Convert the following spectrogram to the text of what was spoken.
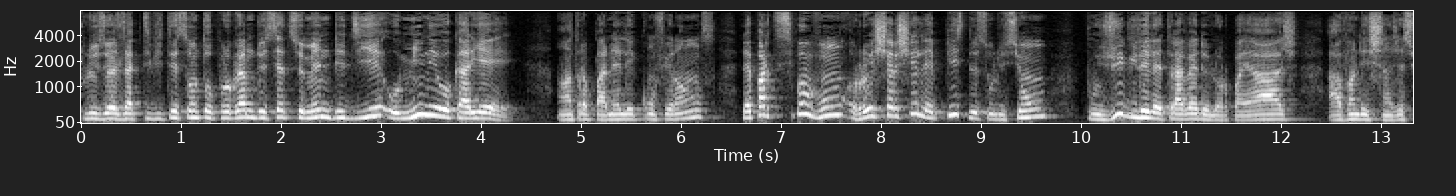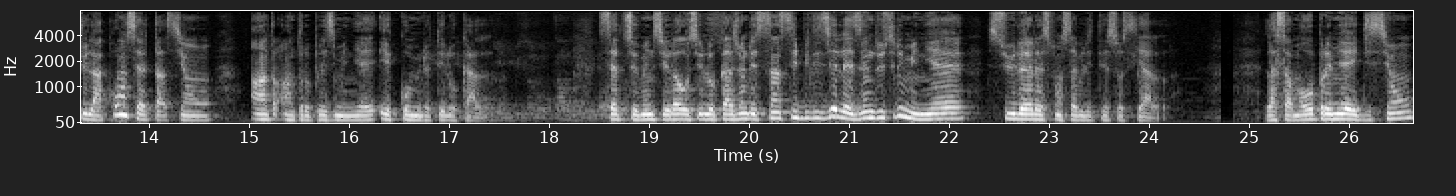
Plusieurs activités sont au programme de cette semaine dédiée aux mines et aux carrières. Entre panels et conférences, les participants vont rechercher les pistes de solutions pour juguler les travers de leur paillage avant d'échanger sur la concertation entre entreprises minières et communautés locales. Cette semaine sera aussi l'occasion de sensibiliser les industries minières sur leurs responsabilités sociales. La Samao première édition,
